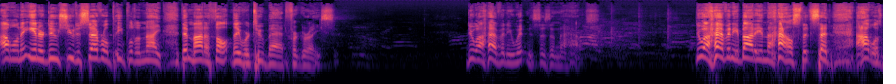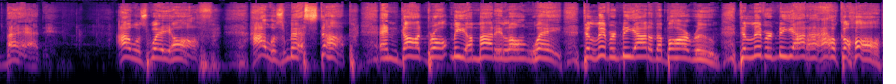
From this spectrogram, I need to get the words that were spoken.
I want to introduce you to several people tonight that might have thought they were too bad for grace. Do I have any witnesses in the house? Do I have anybody in the house that said, I was bad? I was way off. I was messed up. And God brought me a mighty long way. Delivered me out of the bar room. Delivered me out of alcohol.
